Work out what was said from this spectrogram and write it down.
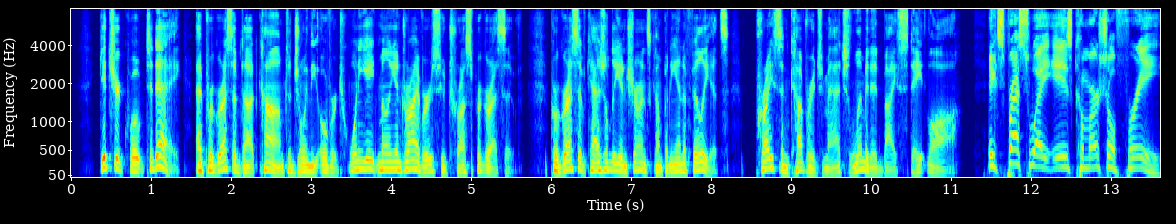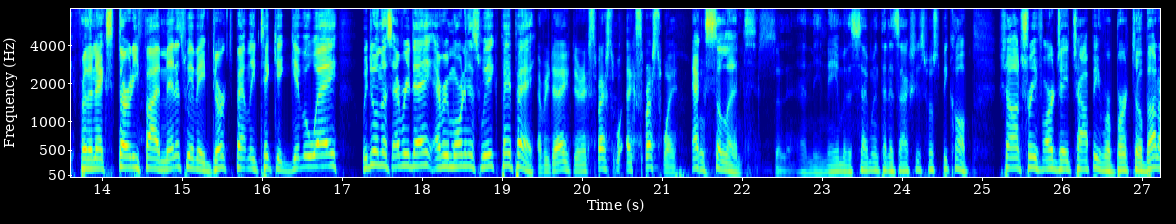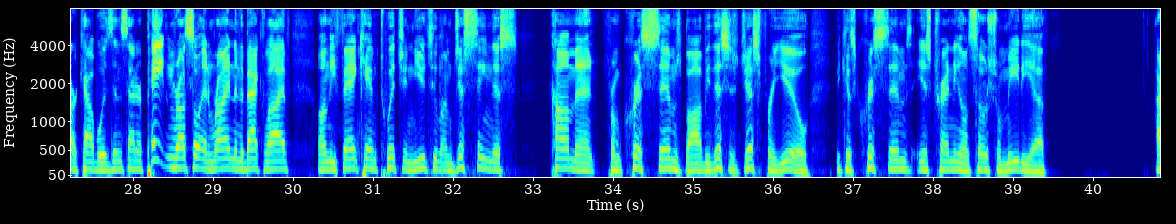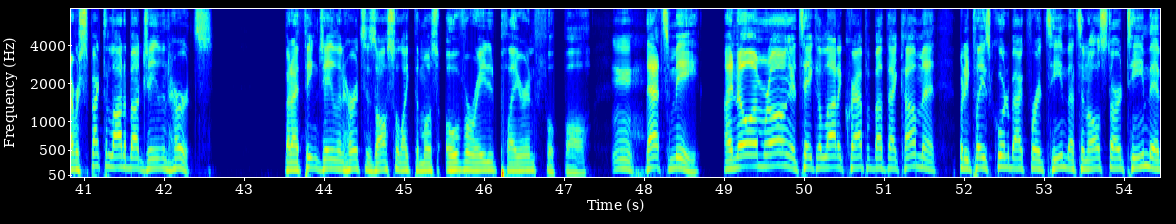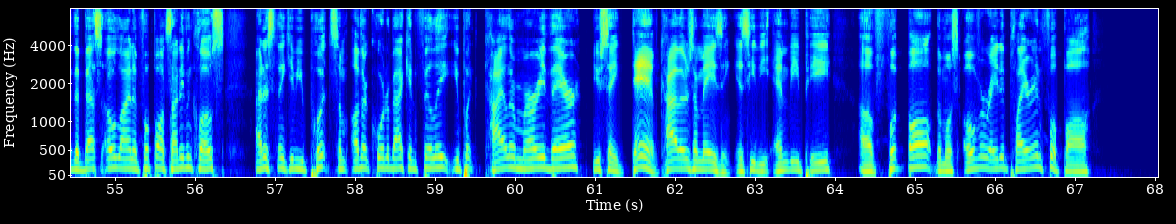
Get your quote today at progressive.com to join the over 28 million drivers who trust Progressive. Progressive Casualty Insurance Company and Affiliates. Price and coverage match limited by state law. Expressway is commercial free. For the next 35 minutes, we have a Dierks Bentley ticket giveaway. We doing this every day, every morning this week? Pay pay. Every day during express expressway. Excellent. And the name of the segment that it's actually supposed to be called. Shan Shariff, RJ Choppy, Roberto Belt, our Cowboys insider, Peyton Russell, and Ryan in the back live on the fan cam, Twitch, and YouTube. I'm just seeing this comment from Chris Sims, Bobby. This is just for you because Chris Sims is trending on social media. I respect a lot about Jalen Hurts, but I think Jalen Hurts is also like the most overrated player in football. Mm. That's me. I know I'm wrong. I take a lot of crap about that comment, but he plays quarterback for a team that's an all star team. They have the best O line in football. It's not even close. I just think if you put some other quarterback in Philly, you put Kyler Murray there, you say, damn, Kyler's amazing. Is he the MVP of football? The most overrated player in football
